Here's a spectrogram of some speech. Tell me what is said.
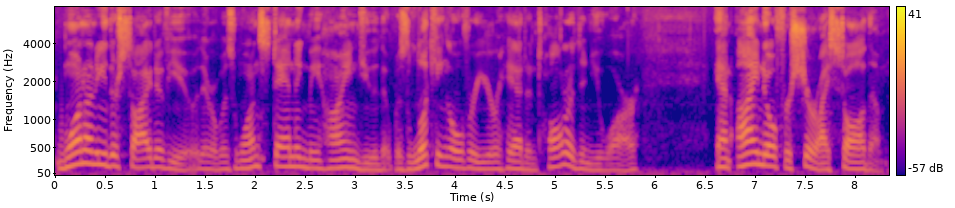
one on either side of you. There was one standing behind you that was looking over your head and taller than you are. And I know for sure I saw them.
